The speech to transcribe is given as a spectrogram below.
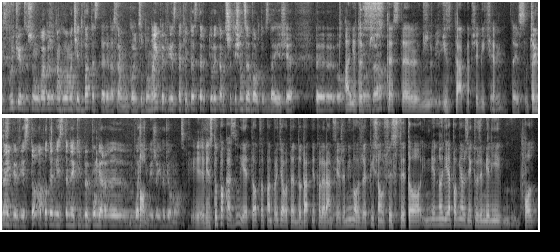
Zwróciłem zresztą uwagę, że tam chyba macie dwa testery na samym końcu, bo najpierw jest taki tester, który tam 3000 V zdaje się e, o- A nie, to obciąża. jest tester, ym, i, tak, na przebicie. To jest, to Czyli jest najpierw jest to, a potem jest ten jakby pomiar e, właściwy, Pom- jeżeli chodzi o moc. Y, Więc tu pokazuje to, co Pan powiedział o tę dodatnie tolerancję, że mimo, że piszą wszyscy, to no, ja pomijam, że niektórzy mieli o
